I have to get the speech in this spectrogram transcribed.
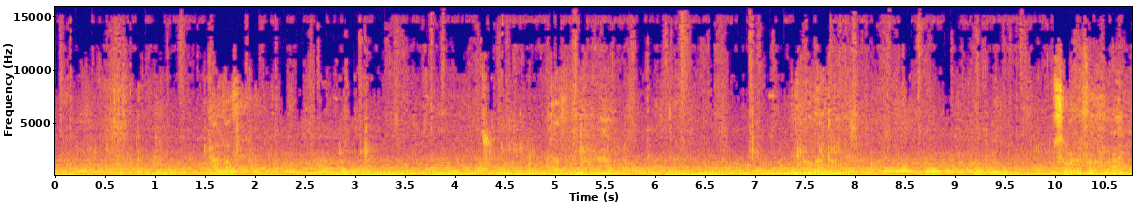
しばい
